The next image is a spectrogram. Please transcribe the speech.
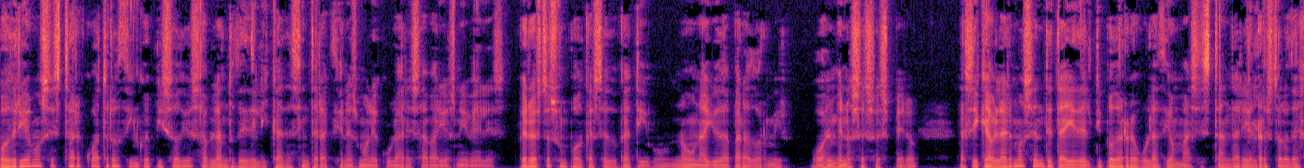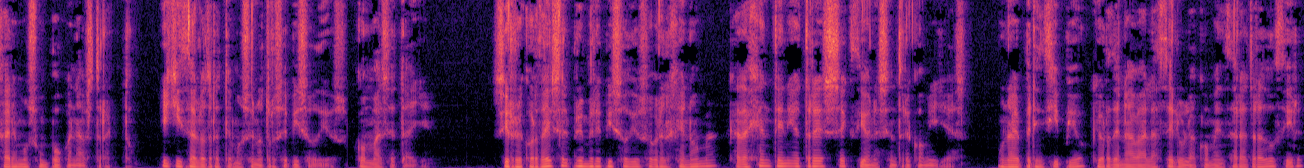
Podríamos estar cuatro o cinco episodios hablando de delicadas interacciones moleculares a varios niveles, pero esto es un podcast educativo, no una ayuda para dormir, o al menos eso espero, así que hablaremos en detalle del tipo de regulación más estándar y el resto lo dejaremos un poco en abstracto, y quizá lo tratemos en otros episodios, con más detalle. Si recordáis el primer episodio sobre el genoma, cada gen tenía tres secciones entre comillas, una al principio que ordenaba a la célula comenzar a traducir,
